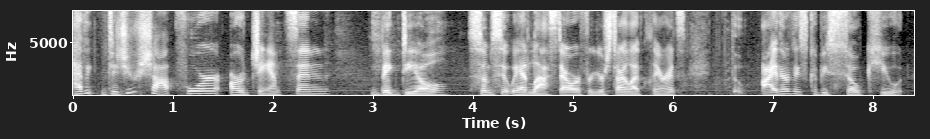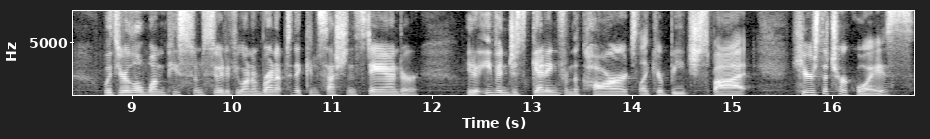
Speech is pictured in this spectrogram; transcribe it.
Have you, did you shop for our Jantzen big deal swimsuit we had last hour for your Style Live clearance? Either of these could be so cute with your little one-piece swimsuit if you want to run up to the concession stand or you know, even just getting from the car to like your beach spot. Here's the turquoise.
